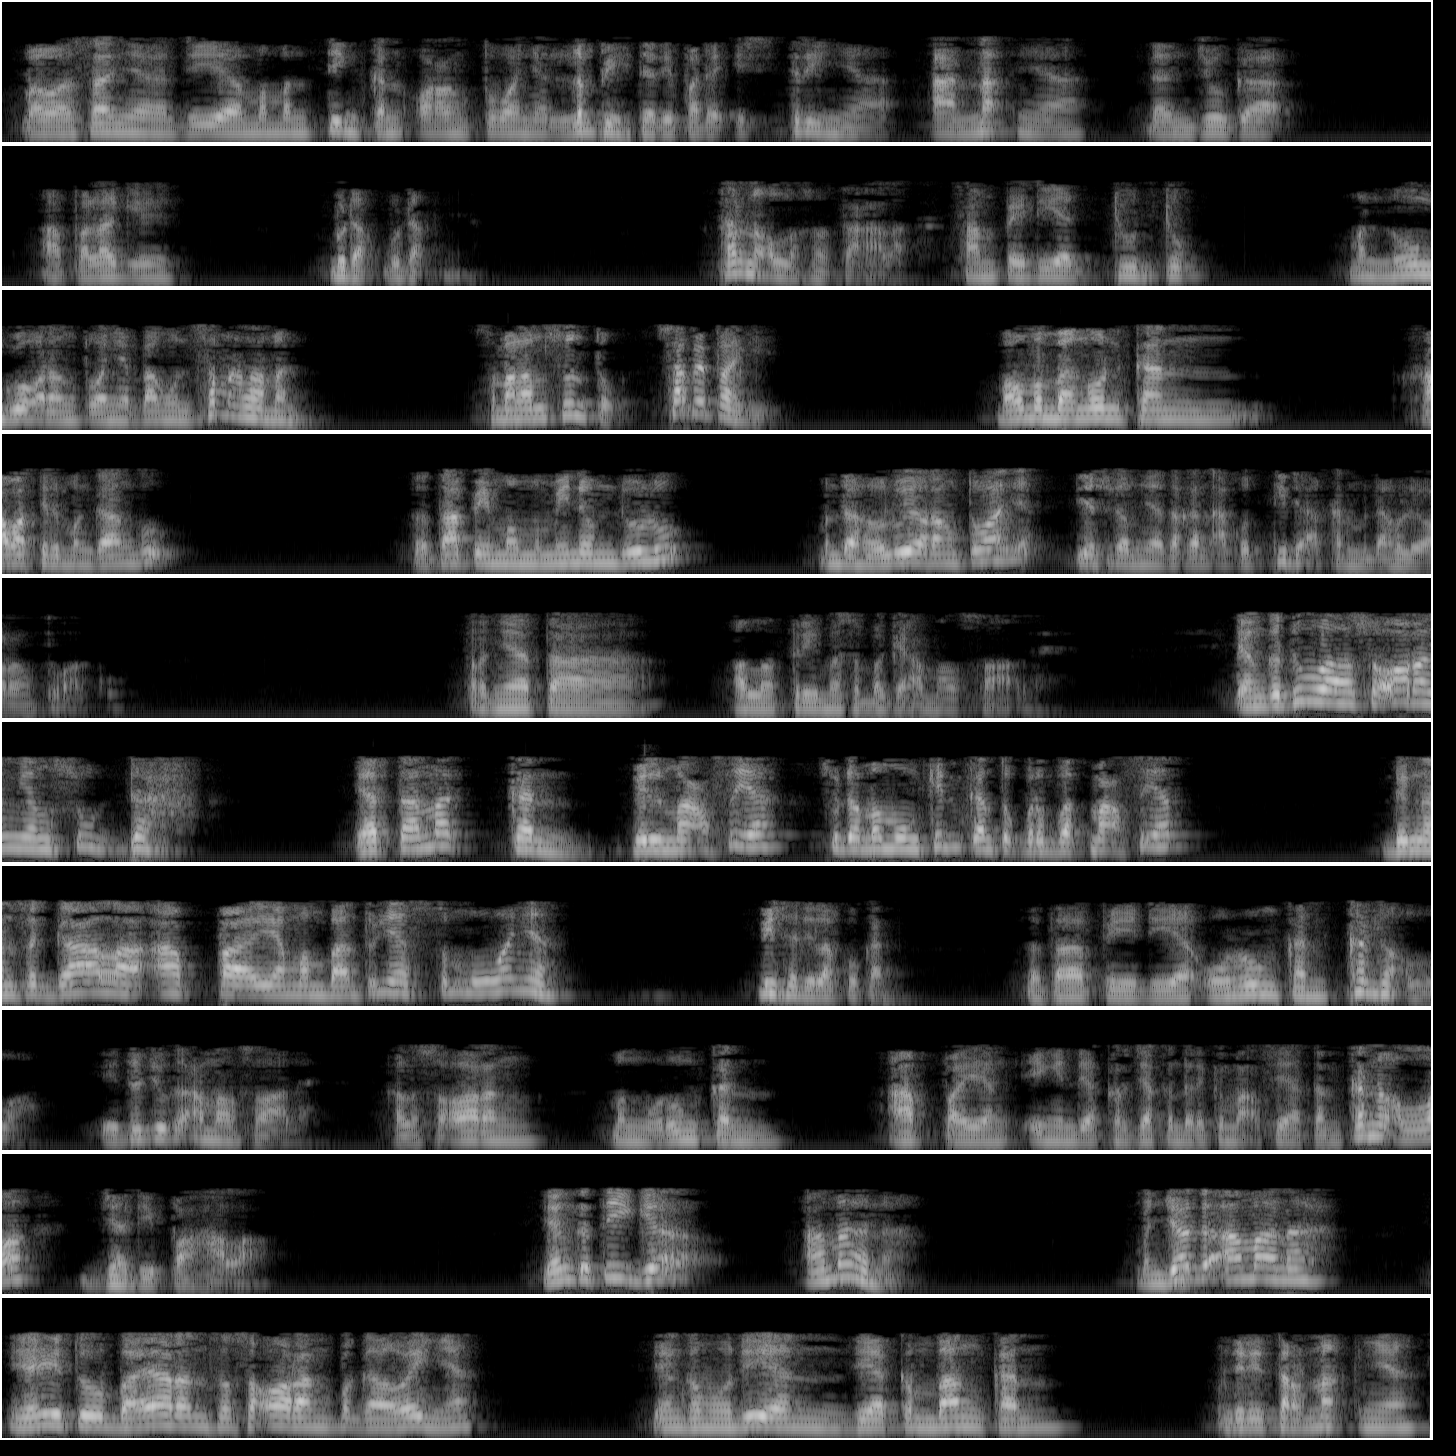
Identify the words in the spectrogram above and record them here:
bahwasanya dia mementingkan orang tuanya lebih daripada istrinya, anaknya, dan juga apalagi budak-budaknya. Karena Allah SWT sampai dia duduk menunggu orang tuanya bangun semalaman. Semalam suntuk sampai pagi. Mau membangunkan khawatir mengganggu. Tetapi mau meminum dulu, mendahului orang tuanya, dia sudah menyatakan aku tidak akan mendahului orang tuaku ternyata Allah terima sebagai amal saleh. Yang kedua, seorang yang sudah yatamakan bil maksiyah, sudah memungkinkan untuk berbuat maksiat dengan segala apa yang membantunya semuanya bisa dilakukan. Tetapi dia urungkan karena Allah. Itu juga amal saleh. Kalau seorang mengurungkan apa yang ingin dia kerjakan dari kemaksiatan karena Allah jadi pahala. Yang ketiga, amanah. Menjaga amanah, yaitu bayaran seseorang pegawainya, yang kemudian dia kembangkan menjadi ternaknya,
